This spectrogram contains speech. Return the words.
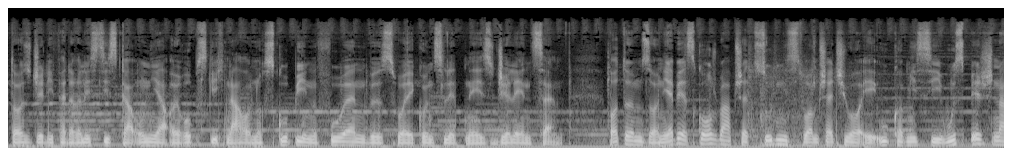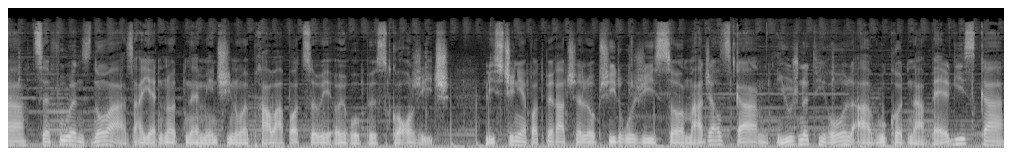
To zdzieli Federalistyczna Unia Europejskich Narodnych Skupin FUN w swojej konsuletnej zdzielence. Potem, zo niebie skorzba przed sudnictwom przeciwko EU-Komisji uspieszna, chce FUN znowa za jednotne mięczinowe prawa po całej Europy skoržić. Lisčenje podpěračelov přidruží so Maďarska, Južny Tirol a wukodna Belgiska,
